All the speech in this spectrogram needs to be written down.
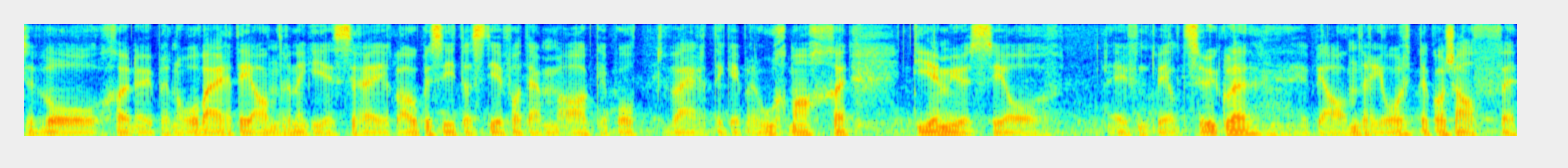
die übernommen werden in anderen Gießereien, glauben Sie, dass die von diesem Angebot werden Gebrauch machen? Die müssen ja eventuell zügeln, bei anderen Orten arbeiten.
